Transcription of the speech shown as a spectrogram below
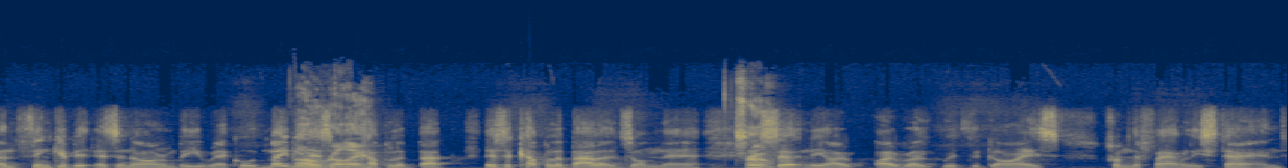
and think of it as an r&b record maybe oh, there's really? a couple of ba- there's a couple of ballads on there True. Certainly i i wrote with the guys from the family stand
